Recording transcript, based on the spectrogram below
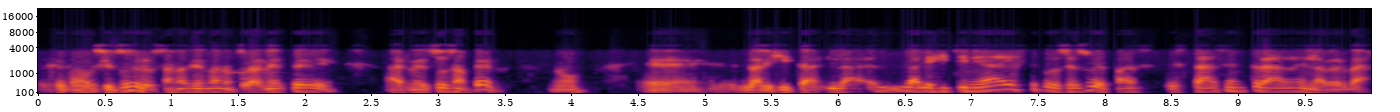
Pues el favorcito se lo están haciendo naturalmente a Ernesto Samper, ¿no? Eh, la, la, la, legitimidad de este proceso de paz está centrada en la verdad.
